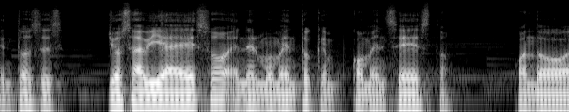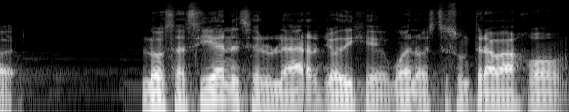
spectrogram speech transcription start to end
Entonces, yo sabía eso en el momento que comencé esto. Cuando los hacía en el celular, yo dije, bueno, esto es un trabajo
